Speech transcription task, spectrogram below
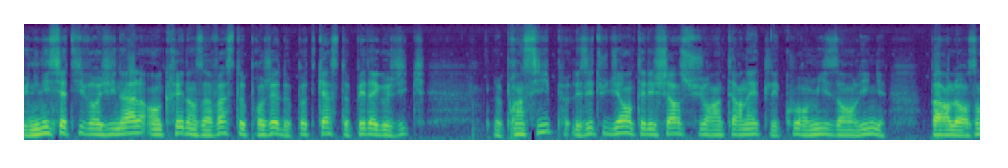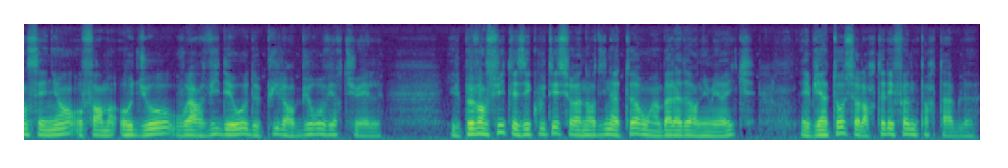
Une initiative originale ancrée dans un vaste projet de podcast pédagogique le principe, les étudiants téléchargent sur Internet les cours mis en ligne par leurs enseignants au format audio, voire vidéo depuis leur bureau virtuel. Ils peuvent ensuite les écouter sur un ordinateur ou un baladeur numérique, et bientôt sur leur téléphone portable.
